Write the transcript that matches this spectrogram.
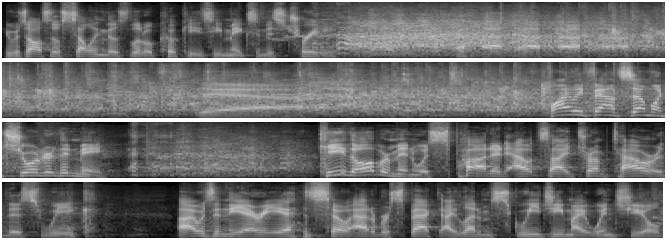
He was also selling those little cookies he makes in his tree. yeah. Finally found someone shorter than me. Keith Olbermann was spotted outside Trump Tower this week. I was in the area, so out of respect, I let him squeegee my windshield.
